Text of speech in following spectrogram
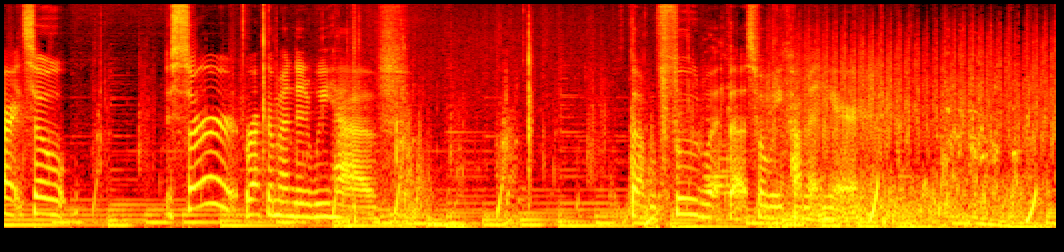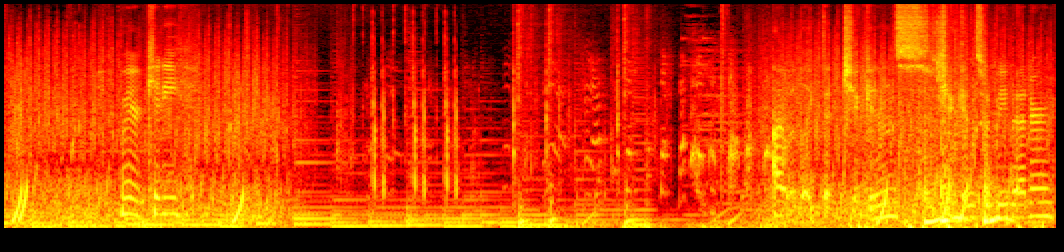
Alright, so... Sir recommended we have some food with us when we come in here. Come here, kitty. I would like the chickens. Chickens would be better.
